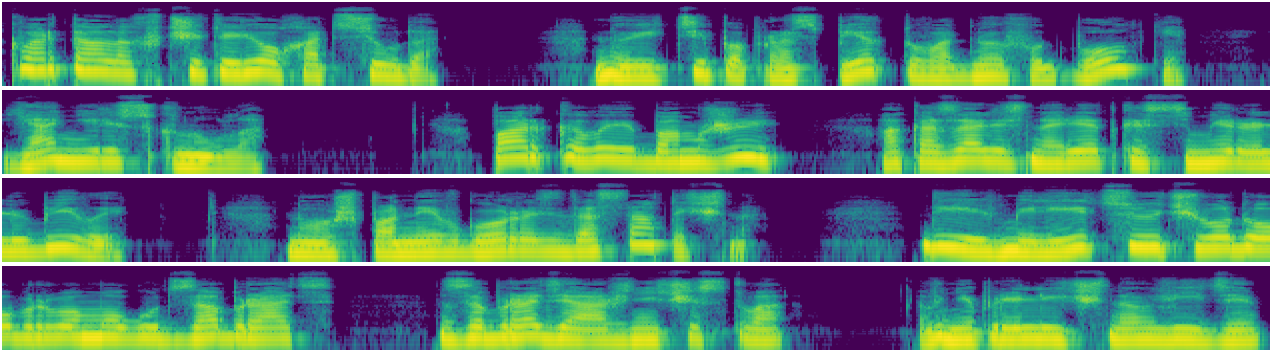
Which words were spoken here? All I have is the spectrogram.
кварталах в четырех отсюда, но идти по проспекту в одной футболке я не рискнула. Парковые бомжи оказались на редкость миролюбивы, но шпаны в городе достаточно — да и в милицию чего доброго могут забрать за бродяжничество в неприличном виде.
